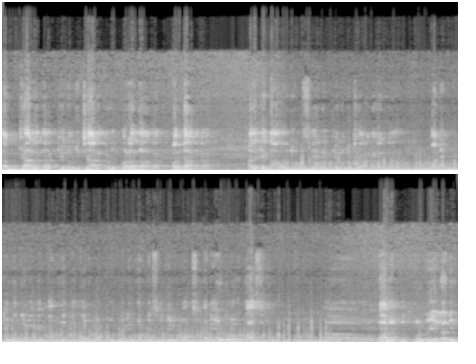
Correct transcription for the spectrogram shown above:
ಸರ್ಕಾರದ ಕೆಲವು ವಿಚಾರಗಳು ಬರದಾಗ, ಬಂದಾಗ, ಅದಕ್ಕೆ ನಾವು ಸೇರಿ ಕೆಲವು ವಿಚಾರಗಳನ್ನು ಮಾನ್ಯ ಮುಖ್ಯಮಂತ್ರಿಗಳಿಗೆ ಗಮನಕ್ಕೆ ತರಬೇಕು ಅಂತೇಳಿ ಮೊನ್ನೆ ಸುದೀಪ್ ಬಾಕ್ಸ್ ಸುಮಾರು ಎರಡೂವರೆ ತಾಸು ನಾವೇ ಕೂತ್ಕೊಂಡು ಎಲ್ಲ ನಿಮ್ಮ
